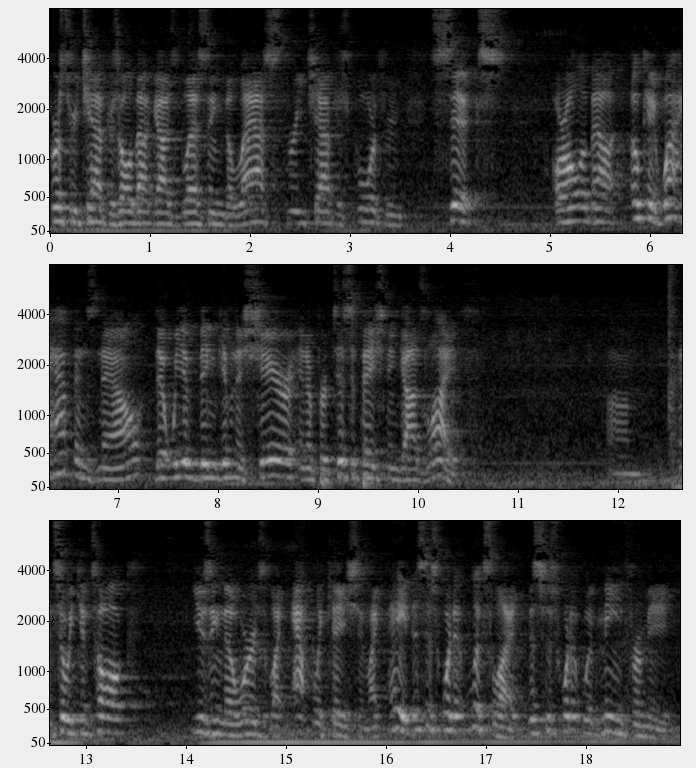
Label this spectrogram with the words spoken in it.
First three chapters all about God's blessing. The last three chapters, four through six, are all about okay, what happens now that we have been given a share and a participation in God's life? Um, and so we can talk using the words of like application, like, hey, this is what it looks like. This is what it would mean for me.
